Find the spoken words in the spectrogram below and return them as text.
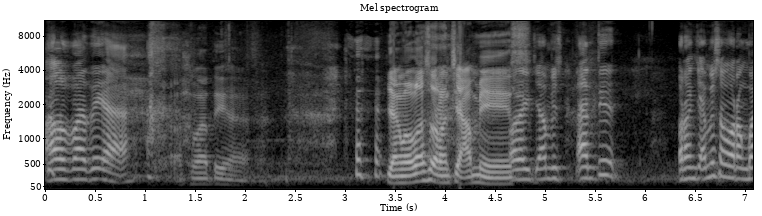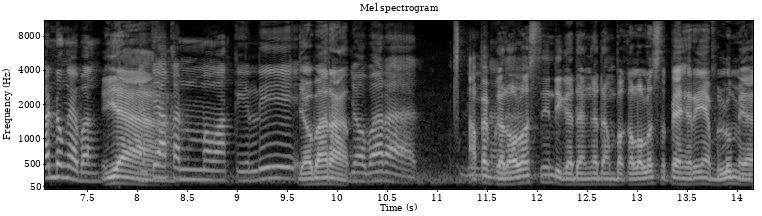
Al-Fatihah. Fatihah. Yang lolos orang Ciamis. Orang Ciamis nanti orang Ciamis sama orang Bandung ya, Bang? Iya. Nanti akan mewakili Jawa Barat. Jawa Barat. Sana. gak lolos nih digadang-gadang bakal lolos tapi akhirnya belum ya.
